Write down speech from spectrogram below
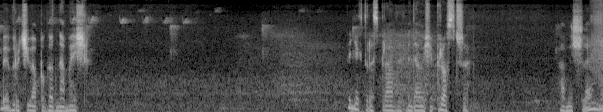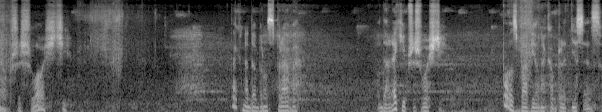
By wróciła pogodna myśl. By niektóre sprawy wydały się prostsze, a myślenie o przyszłości tak na dobrą sprawę dalekiej przyszłości pozbawione kompletnie sensu.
